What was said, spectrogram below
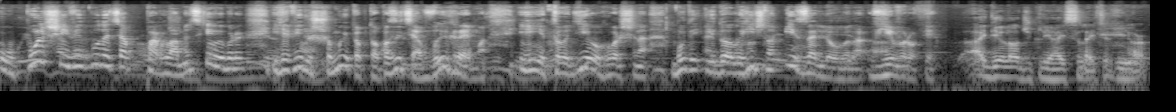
у Польщі відбудуться парламентські вибори. І я вірю, що ми, тобто опозиція, виграємо, і тоді Угорщина буде ідеологічно ізольована в Європі. Ideologically isolated in Europe.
